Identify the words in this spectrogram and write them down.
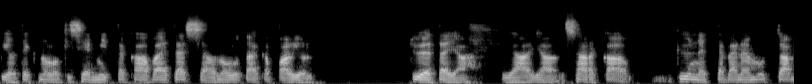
bioteknologiseen mittakaavaan. Ja tässä on ollut aika paljon työtä ja, ja, ja sarkaa kynnettävänä, mutta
